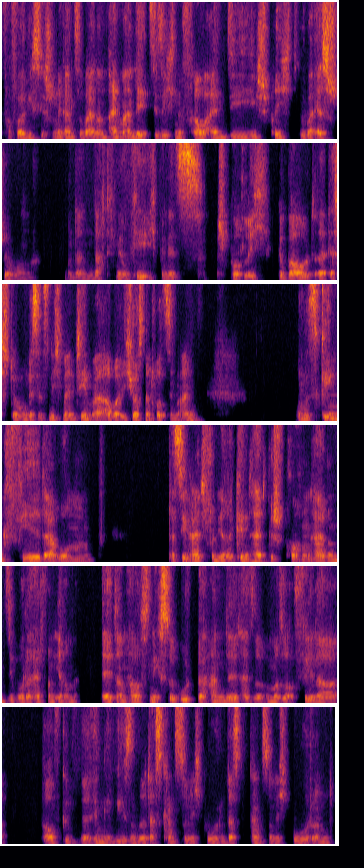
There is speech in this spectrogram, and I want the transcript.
verfolge ich sie schon eine ganze Weile. Und einmal lädt sie sich eine Frau ein, die spricht über Essstörungen. Und dann dachte ich mir, okay, ich bin jetzt sportlich gebaut, äh, Essstörung ist jetzt nicht mein Thema, aber ich höre es mir trotzdem an. Und es ging viel darum, dass sie halt von ihrer Kindheit gesprochen hat und sie wurde halt von ihrem Elternhaus nicht so gut behandelt, also immer so auf Fehler äh, hingewiesen, so das kannst du nicht gut und das kannst du nicht gut und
